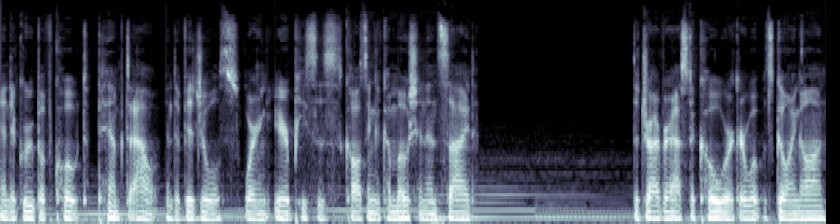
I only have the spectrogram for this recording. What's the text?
and a group of, quote, pimped out individuals wearing earpieces causing a commotion inside. The driver asked a coworker what was going on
